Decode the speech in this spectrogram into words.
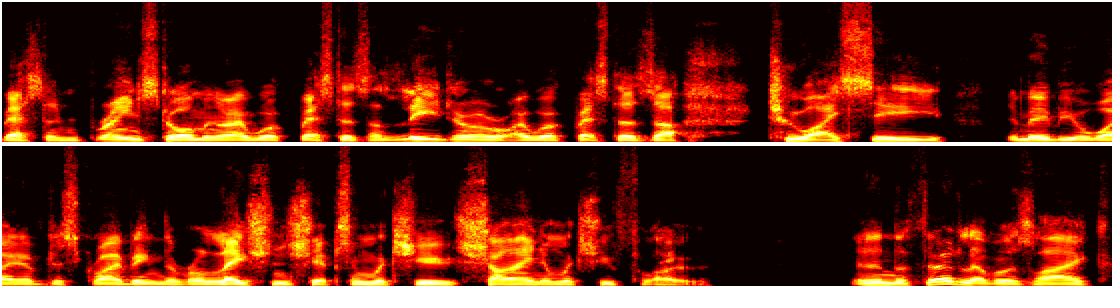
best in brainstorming, or I work best as a leader, or I work best as a 2IC. There may be a way of describing the relationships in which you shine, in which you flow. And then the third level is like,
